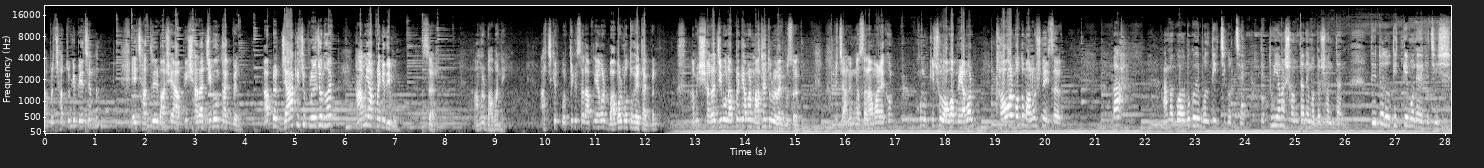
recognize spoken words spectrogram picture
আপনার ছাত্রকে পেয়েছেন না? এই ছাত্রের বাসায় আপনি সারা জীবন থাকবেন। আপনার যা কিছু প্রয়োজন হয়, আমি আপনাকে দিব। স্যার আমার বাবা নেই। আজকের পর থেকে স্যার আপনি আমার বাবার মতো হয়ে থাকবেন। আমি সারা জীবন আপনাকে আমার মাথায় তুলে রাখব স্যার। আপনি জানেন না স্যার আমার এখন কোনো কিছুর অভাব নেই। আমার খাওয়ার মতো মানুষ নেই স্যার। বাহ আমার গর্ব করে বলতে ইচ্ছে করছে যে তুই আমার সন্তানের মতো সন্তান। তুই তোর অতীতকে মনে রেখেছিস।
